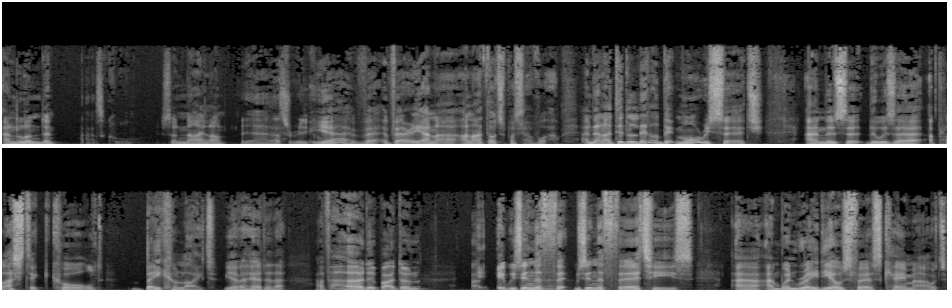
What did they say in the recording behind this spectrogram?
and London. That's cool. So nylon. Yeah, that's really cool. Yeah, ve- very. And I, and I thought to myself, wow. And then I did a little bit more research, and there's a, there was a, a plastic called Bakelite. You ever heard of that? I've heard it, but I don't. It- it was in the th- it was in the 30s, uh, and when radios first came out,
